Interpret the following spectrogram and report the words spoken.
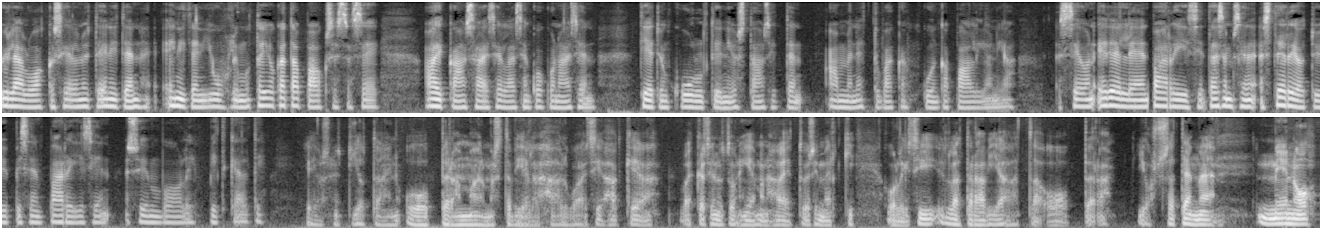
yläluokka siellä nyt eniten, eniten juhli, mutta joka tapauksessa se aikaan sai sellaisen kokonaisen tietyn kultin, josta on sitten ammennettu vaikka kuinka paljon ja se on edelleen Pariisin, tai semmoisen stereotyyppisen Pariisin symboli pitkälti. Ja jos nyt jotain oopperan maailmasta vielä haluaisi hakea, vaikka se nyt on hieman haettu esimerkki, olisi La Traviata opera – jossa tämä meno,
